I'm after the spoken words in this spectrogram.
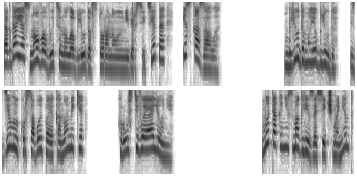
Тогда я снова вытянула блюдо в сторону университета и сказала — Блюдо мое блюдо. Сделаю курсовой по экономике Хрустевой Алене. Мы так и не смогли засечь момент,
